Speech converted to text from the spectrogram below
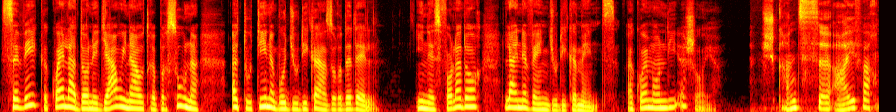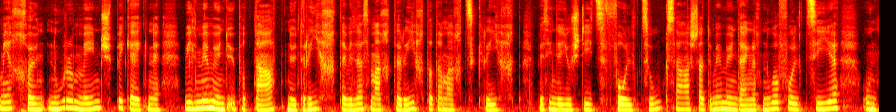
se ve che quella doneggiau in altra persona a tutina bo giudicar sur de del. Ines Folador leine ven giudicaments, a quei mondi a schoia. Ist ganz äh, einfach. Wir können nur einem Menschen begegnen, weil wir müssen über Tat nicht richten, weil das macht der Richter, das macht das Gericht. Wir sind in der Justiz Vollzugsanstalt. Wir müssen eigentlich nur vollziehen und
